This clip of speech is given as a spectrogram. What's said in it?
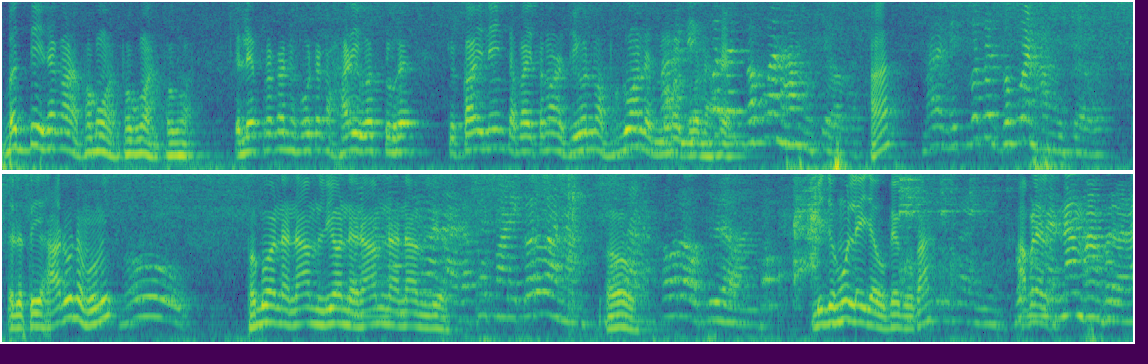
બધી ઠેકાણે ભગવાન ભગવાન ભગવાન. એટલે એક પ્રકારની સો ટકા સારી વસ્તુ છે કે કઈ નહીં તો ભાઈ તમારા જીવનમાં ભગવાન જ મહત્વના છે. હા. એટલે તો એ સારું ને ભૂમિ. ભગવાનના નામ લ્યો ને રામના નામ લ્યો. બીજું હું લઈ જાઉં ભેગું કા. આપણે- નામ સાંભળવાના.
